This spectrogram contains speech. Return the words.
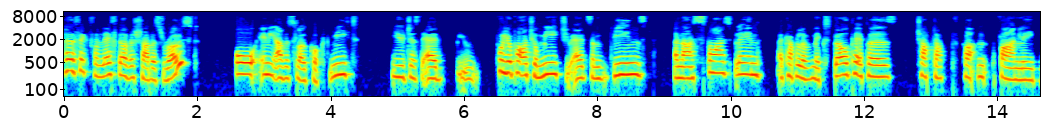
perfect for leftover Shabbos roast. Or any other slow cooked meat. You just add, you pull apart your meat, you add some beans, a nice spice blend, a couple of mixed bell peppers, chopped up finely,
